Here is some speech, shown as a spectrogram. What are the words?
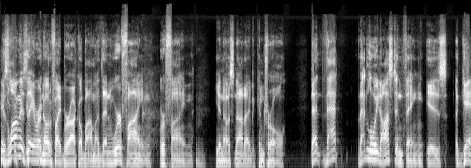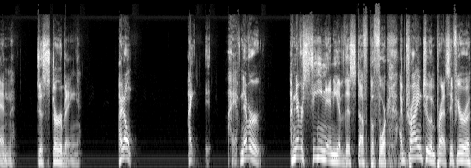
As long as they were notified Barack Obama, then we're fine. We're fine. You know, it's not out of control. That that that Lloyd Austin thing is again disturbing. I don't I I have never I've never seen any of this stuff before. I'm trying to impress. If you're a,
